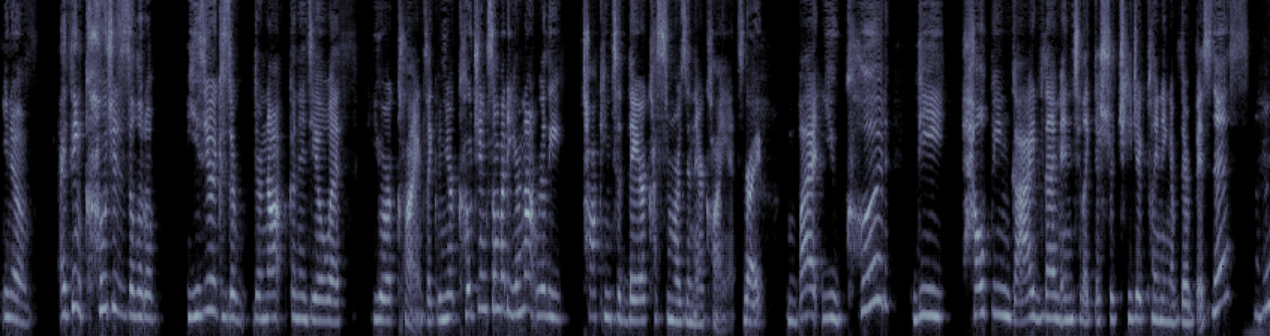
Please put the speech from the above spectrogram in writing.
you know, I think coaches is a little easier because they're they're not going to deal with your clients. Like when you're coaching somebody, you're not really talking to their customers and their clients. Right. But you could be helping guide them into like the strategic planning of their business mm-hmm.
